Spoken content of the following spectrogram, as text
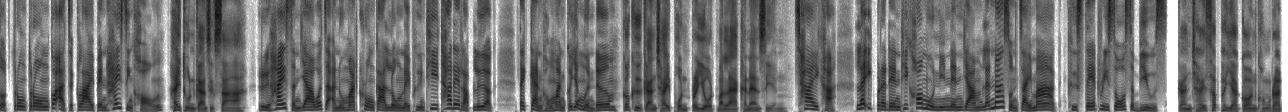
สดตรงๆ ก็อาจจะกลายเป็นให้สิ่งของ ให้ทุนการศึกษา หรือให้สัญญาว่าจะอนุมัติโครงการลงในพื้นที่ถ้าได้รับเลือก แต่แก่นของมันก็ยังเหมือนเดิม ก็คือการใช้ผลประโยชน์มาแลกคะแนนเสียง ใช่ค่ะ และอีกประเด็นที่ข้อมูลนี้เน้นย้ำและน่าสนใจมาก คือ state resource abuse การใช้ทรัพยากรของรัฐ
